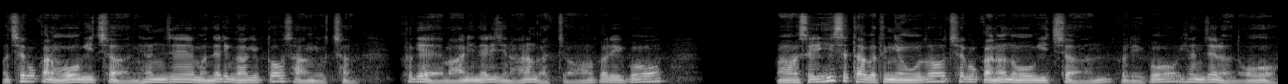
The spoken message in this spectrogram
뭐 최고가는 5억 2천 현재 뭐 내린 가격도 4억 6천 크게 많이 내리지는 않은 것 같죠. 그리고 어, 세이 히스타 같은 경우도 최고가는 5억 2천 그리고 현재는 5억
